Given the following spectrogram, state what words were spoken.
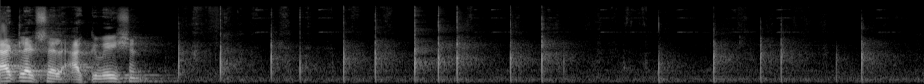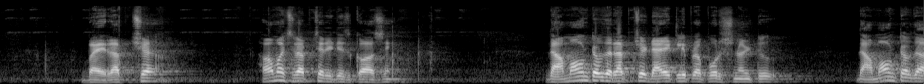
satellite cell activation, by rupture, how much rupture it is causing, the amount of the rupture directly proportional to the amount of the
